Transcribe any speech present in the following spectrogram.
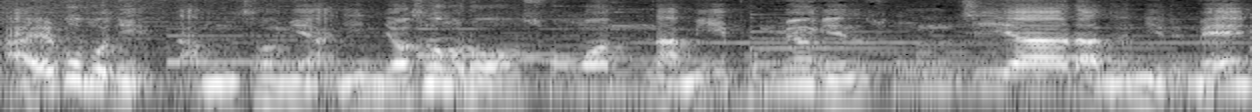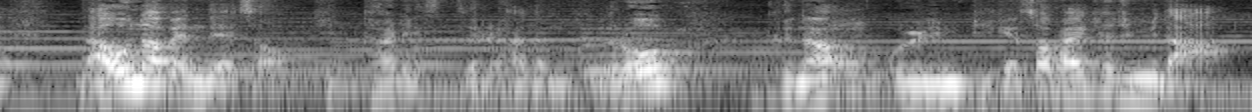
알고 보니 남성이 아닌 여성으로 송원남이 본명인 송지아라는 이름의 나우나 밴드에서 기타리스트를 하는 분으로 근황 올림픽에서 밝혀집니다.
